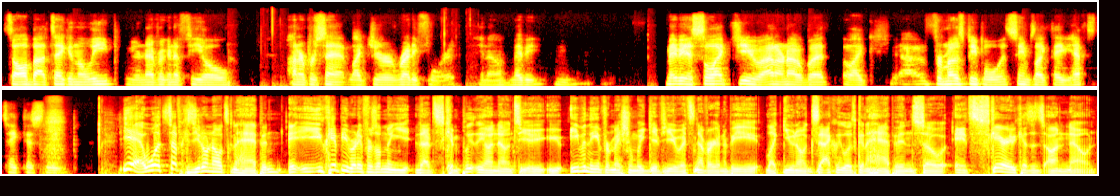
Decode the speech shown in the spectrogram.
It's all about taking the leap. You're never going to feel 100% like you're ready for it. You know, maybe maybe a select few, I don't know, but like uh, for most people it seems like they have to take this leap yeah, well, it's tough because you don't know what's going to happen. It, you can't be ready for something that's completely unknown to you. you even the information we give you, it's never going to be like you know exactly what's going to happen. So it's scary because it's unknown.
